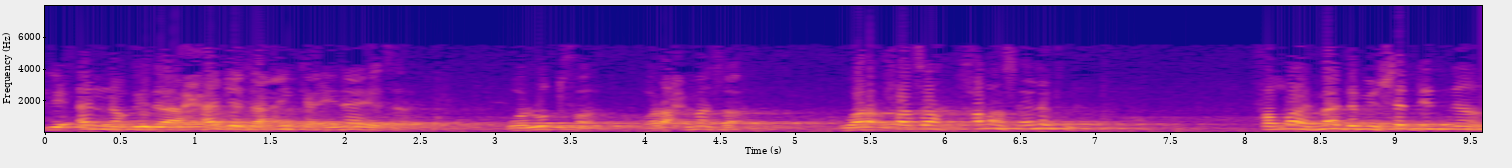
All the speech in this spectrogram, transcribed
لأنه إذا حجز عنك عنايته ولطفه ورحمته ورأفته خلاص هلكنا فالله ما دام يسددنا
